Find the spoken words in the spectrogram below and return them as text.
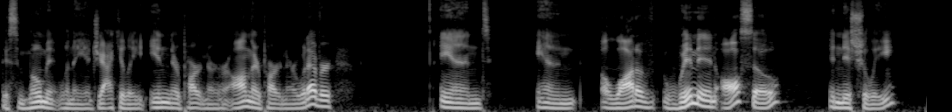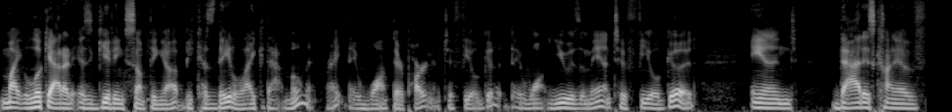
this moment when they ejaculate in their partner or on their partner or whatever. And and a lot of women also initially might look at it as giving something up because they like that moment, right? They want their partner to feel good. They want you as a man to feel good. And that is kind of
